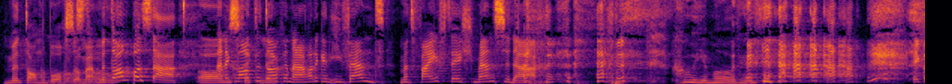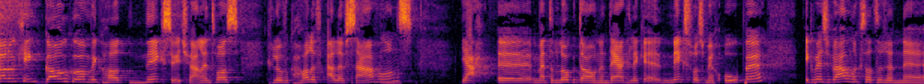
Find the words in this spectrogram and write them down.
mijn tandenborstel met mijn tandpasta. Oh, en ik had de dag erna had ik een event met 50 mensen daar. Goedemorgen. ik had ook geen kauwgom, ik had niks, weet je wel. En het was, geloof ik, half elf s'avonds. Mm. Ja, uh, met de lockdown en dergelijke, niks was meer open. Ik wist wel nog dat er een... Uh,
